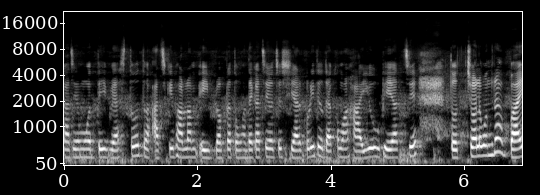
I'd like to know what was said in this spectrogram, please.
কাজের মধ্যেই ব্যস্ত। তো আজকে ভাবলাম এই ব্লগটা তোমাদের কাছে হচ্ছে শেয়ার করি। তো দেখো, আমার হাইও উঠে যাচ্ছে। তো চলো বন্ধুরা বাই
